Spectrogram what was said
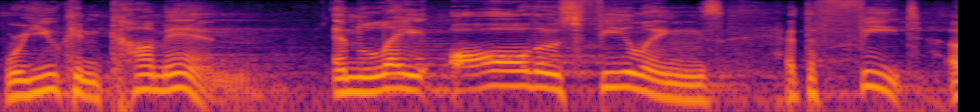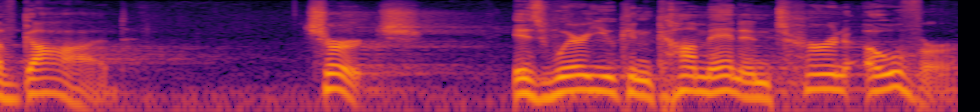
where you can come in and lay all those feelings at the feet of God. Church is where you can come in and turn over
